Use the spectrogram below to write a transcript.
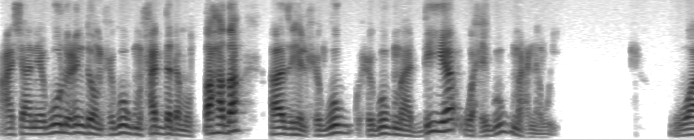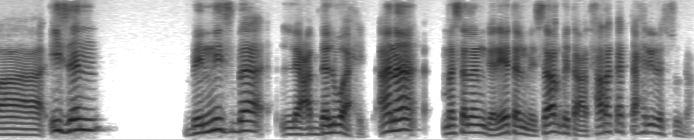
عشان يقولوا عندهم حقوق محددة مضطهدة. هذه الحقوق حقوق مادية وحقوق معنوية. واذا بالنسبة لعبد الواحد أنا مثلا قريت الميثاق بتاعت حركة تحرير السودان.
